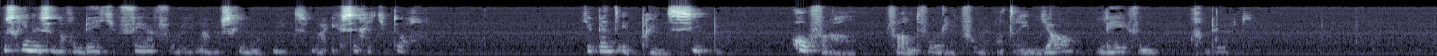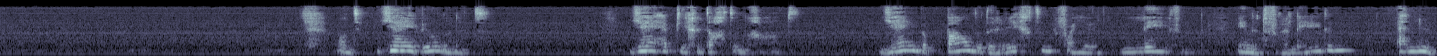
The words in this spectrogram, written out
Misschien is het nog een beetje ver voor je, maar misschien ook niet. Maar ik zeg het je toch. Je bent in principe overal verantwoordelijk voor wat er in jouw leven gebeurt. Want jij wilde het. Jij hebt die gedachten gehad. Jij bepaalde de richting van je leven in het verleden en nu.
